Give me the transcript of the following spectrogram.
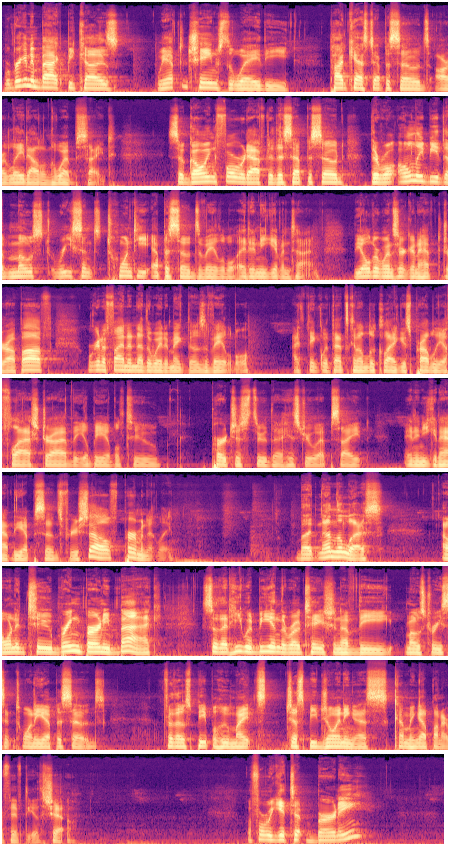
We're bringing him back because we have to change the way the podcast episodes are laid out on the website. So, going forward after this episode, there will only be the most recent 20 episodes available at any given time. The older ones are going to have to drop off. We're going to find another way to make those available. I think what that's going to look like is probably a flash drive that you'll be able to purchase through the history website, and then you can have the episodes for yourself permanently. But nonetheless, I wanted to bring Bernie back so that he would be in the rotation of the most recent 20 episodes for those people who might just be joining us coming up on our 50th show. Before we get to Bernie,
